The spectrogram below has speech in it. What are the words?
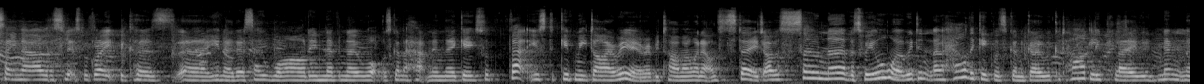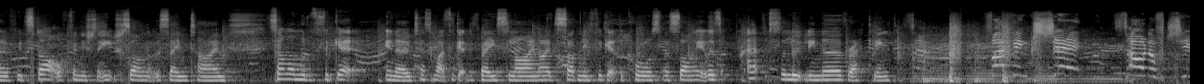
say now the Slits were great because uh, you know they're so wild, you never know what was going to happen in their gigs. But that used to give me diarrhea every time I went out onto stage. I was so nervous. We all were. We didn't know how the gig was going to go. We could hardly play. We didn't know if we'd start or finish each song at the same time. Someone would forget, you know, Tessa might forget the bass line. I'd suddenly forget the chorus of a song. It was absolutely nerve wracking. Fucking shit! Sound of tune!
